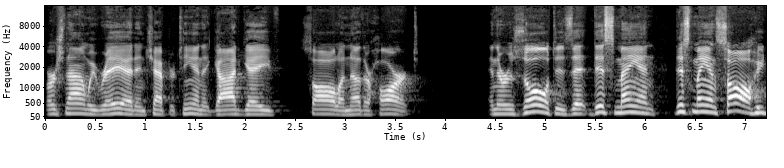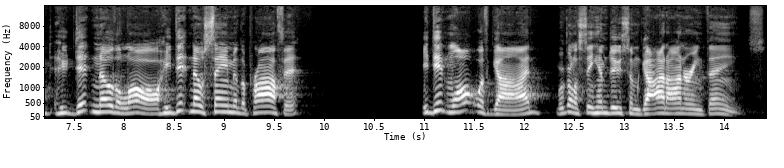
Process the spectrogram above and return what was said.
Verse 9, we read in chapter 10 that God gave Saul another heart. And the result is that this man, this man Saul, who, who didn't know the law, he didn't know Samuel the prophet, he didn't walk with God. We're going to see him do some God honoring things.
